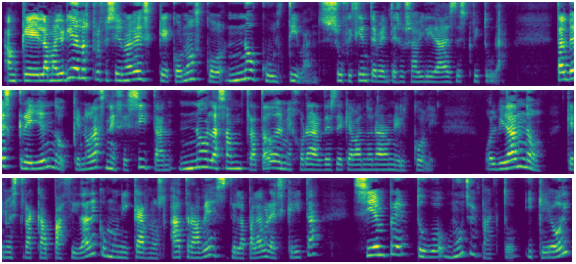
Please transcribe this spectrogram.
Aunque la mayoría de los profesionales que conozco no cultivan suficientemente sus habilidades de escritura. Tal vez creyendo que no las necesitan, no las han tratado de mejorar desde que abandonaron el cole, olvidando que nuestra capacidad de comunicarnos a través de la palabra escrita siempre tuvo mucho impacto y que hoy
